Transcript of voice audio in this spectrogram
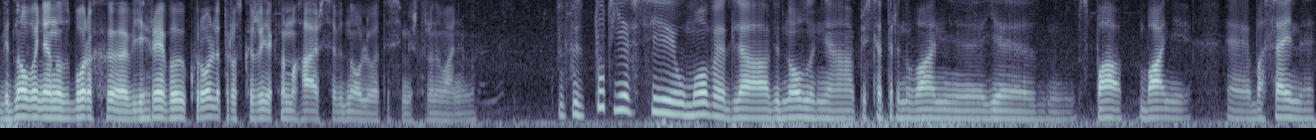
Відновлення на зборах е, відіграє велику роль. От розкажи, як намагаєшся відновлюватися між тренуваннями. Тут є всі умови для відновлення після тренувань. Є спа, бані, е, басейни.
